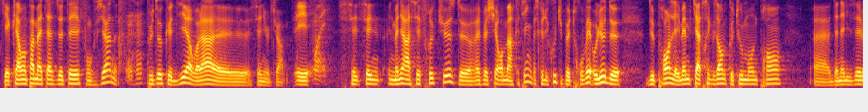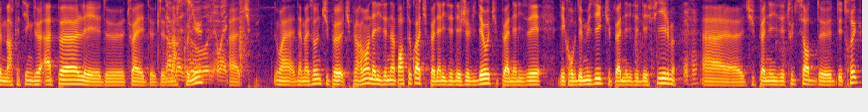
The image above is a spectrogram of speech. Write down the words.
qui est clairement pas ma tasse de thé, fonctionne, mhm. plutôt que de dire voilà, euh, c'est nul. Tu vois. Et c'est une, manière assez fructueuse de réfléchir au marketing parce que du coup, tu peux trouver, au lieu de, de prendre les mêmes quatre exemples que tout le monde prend, euh, d'analyser le marketing de Apple et de, tu vois, de, de marques connues, tu, ouais, d'Amazon, tu peux, tu peux vraiment analyser n'importe quoi. Tu peux analyser des jeux vidéo, tu peux analyser des groupes de musique, tu peux analyser des films, mhm. euh, tu peux analyser toutes sortes de, trucs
